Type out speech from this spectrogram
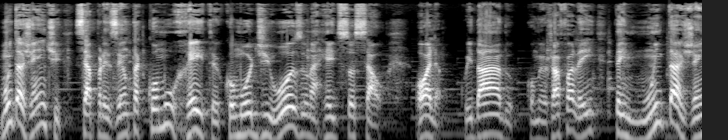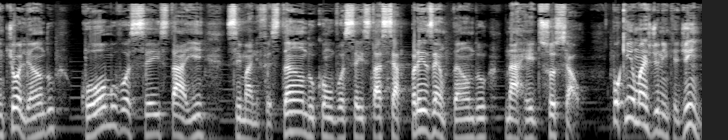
Muita gente se apresenta como hater, como odioso na rede social. Olha, cuidado, como eu já falei, tem muita gente olhando como você está aí se manifestando, como você está se apresentando na rede social pouquinho mais de LinkedIn,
